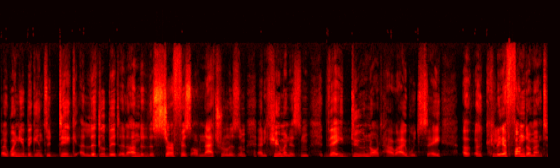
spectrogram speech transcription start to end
But when you begin to dig a little bit and under the surface of naturalism and humanism, they do not have, I would say, a, a clear fundament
